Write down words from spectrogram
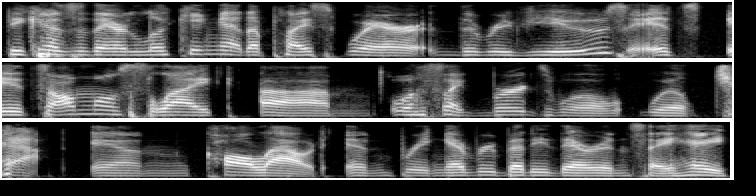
because they're looking at a place where the reviews it's it's almost like um, well it's like birds will will chat and call out and bring everybody there and say, hey,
